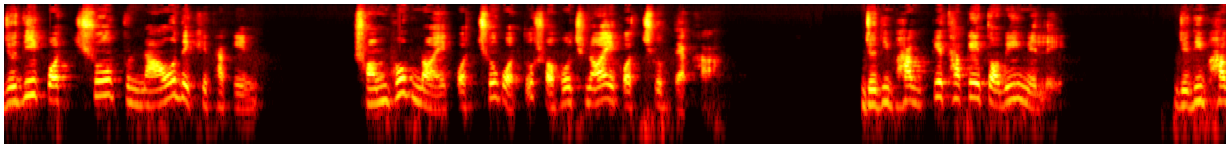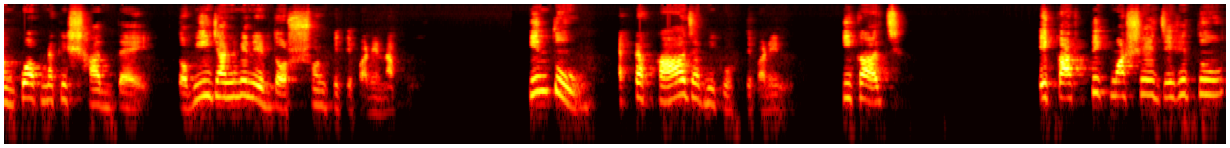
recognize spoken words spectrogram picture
যদি কচ্ছপ নাও দেখে থাকেন, সম্ভব নয়, কচ্ছপ অত সহজ নয় কচ্ছপ দেখা। যদি ভাগ্যে থাকে তবেই মেলে। যদি ভাগ্য আপনাকে সাথ দেয়, তবেই জানবেন এর দর্শন পেতে পারেন আপনি। কিন্তু একটা কাজ আপনি করতে পারেন। কি কাজ? এই কার্তিক মাসে যেহেতু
